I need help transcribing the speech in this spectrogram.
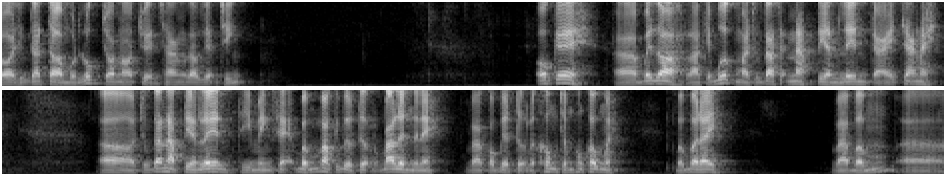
Rồi chúng ta chờ một lúc cho nó chuyển sang giao diện chính. Ok, à, bây giờ là cái bước mà chúng ta sẽ nạp tiền lên cái trang này. À, chúng ta nạp tiền lên thì mình sẽ bấm vào cái biểu tượng ba lần này này và có biểu tượng là 0.00 này. Bấm vào đây và bấm à,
